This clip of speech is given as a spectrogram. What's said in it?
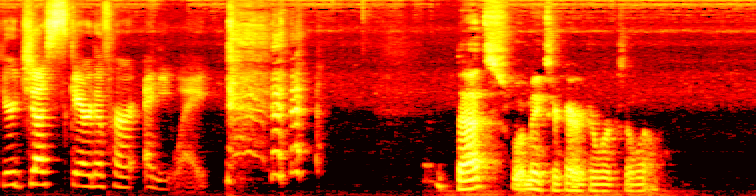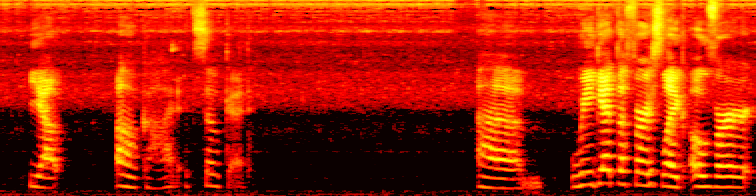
You're just scared of her anyway. That's what makes her character work so well. Yep. Oh god, so good. Um, we get the first like overt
